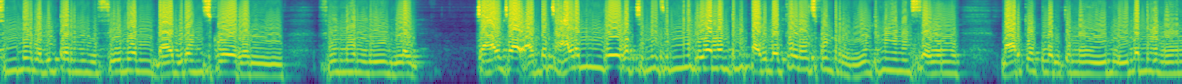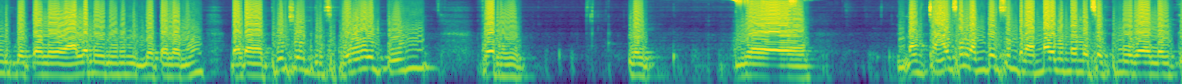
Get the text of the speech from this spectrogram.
female editor female background score and female lead like చాలా చాలా అంటే చాలా మంది ఒక చిన్న చిన్న తీయాలంటే పది లెక్కలు వేసుకుంటారు. వీటి మీద వస్తాయి మార్కెట్లో వీళ్ళ మీద నేను ఎందుకు పెట్టాలి? వాళ్ళ మీద నేను ఎందుకు పెట్టాలని. But I appreciate this whole team for like నాకు చాలాసార్లు అనిపిస్తుంటారు అమ్మాయిలు ఉండాలి చెట్టు మీద లైక్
